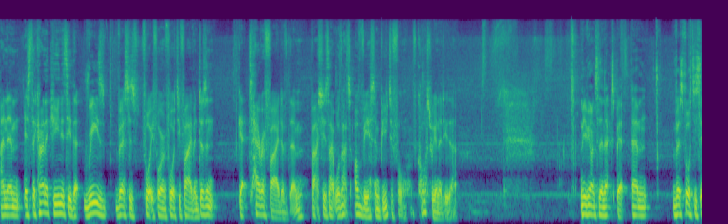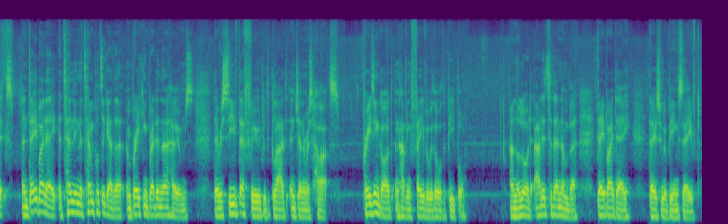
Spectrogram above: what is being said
And um, it's the kind of community that reads verses 44 and 45 and doesn't get terrified of them, but is like, well, that's obvious and beautiful. Of course, we're going to do that. Moving on to the next bit. Um, Verse 46 And day by day, attending the temple together and breaking bread in their homes, they received their food with glad and generous hearts, praising God and having favor with all the people. And the Lord added to their number day by day those who were being saved.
